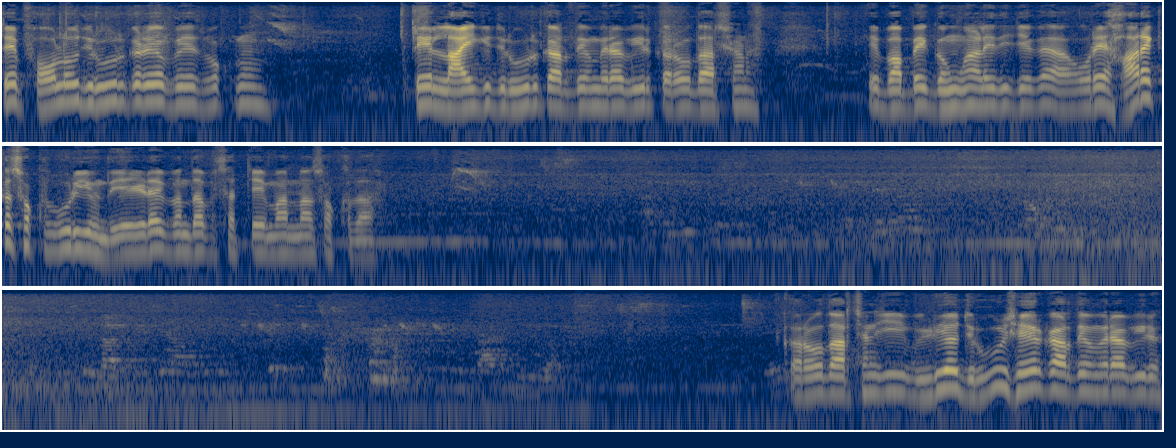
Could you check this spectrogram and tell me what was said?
ਤੇ ਫੋਲੋ ਜਰੂਰ ਕਰਿਓ ਫੇਸਬੁੱਕ ਨੂੰ ਤੇ ਲਾਈਕ ਜਰੂਰ ਕਰ ਦਿਓ ਮੇਰਾ ਵੀਰ, ਕਰੋ ਦਰਸ਼ਨ। ਇਹ ਬਾਬੇ ਗਊਆਂ ਵਾਲੇ ਦੀ ਜਗ੍ਹਾ ਉਰੇ ਹਰ ਇੱਕ ਸੁੱਖ ਪੂਰੀ ਹੁੰਦੀ ਹੈ, ਜਿਹੜਾ ਵੀ ਬੰਦਾ ਸੱਚੇ ਮਨ ਨਾਲ ਸੁੱਖ ਦਾ। ਕਰੋ ਦਰਸ਼ਨ ਜੀ ਵੀਡੀਓ ਜਰੂਰ ਸ਼ੇਅਰ ਕਰ ਦਿਓ ਮੇਰਾ ਵੀਰ।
